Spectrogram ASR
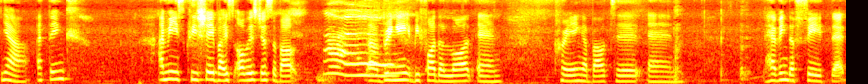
yeah, I think, I mean, it's cliche, but it's always just about uh, bringing it before the Lord and praying about it and having the faith that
